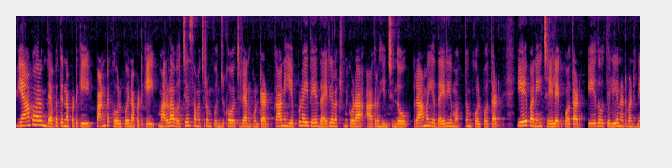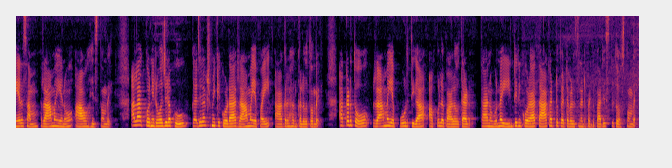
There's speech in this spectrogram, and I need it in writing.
వ్యాపారం దెబ్బతిన్నప్పటికీ పంట కోల్పోయినప్పటికీ మరలా వచ్చే సంవత్సరం పుంజుకోవచ్చులే అనుకుంటాడు. కానీ ఎప్పుడైతే ధైర్యలక్ష్మి కూడా ఆగ్రహించిందో రామయ్య ధైర్యం మొత్తం కోల్పోతాడు. ఏ పని చేయలేకపోతాడు. ఏదో తెలియనటువంటి నీరసం రామయ్యను ఆవహిస్తుంది. అలా కొన్ని రోజులకు గజలక్ష్మికి కూడా రామయ్యపై ఆగ్రహం కలుగుతుంది. అక్కడితో రామయ్య పూర్తిగా అప్పుల పాలవుతాడు. తాను ఉన్న ఇంటిని కూడా తాకట్టు పెట్టవలసినటువంటి పరిస్థితి వస్తుంది.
